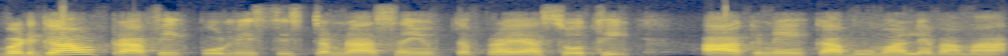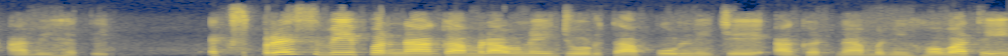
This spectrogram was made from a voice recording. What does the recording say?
Vadgaon traffic police સિસ્ટમના સંયુક્ત પ્રયાસોથી આગને કાબૂમાં લેવામાં આવી હતી. એક્સપ્રેસ વે પરના ગામડાઓને જોડતા પુલ નીચે આ ઘટના બની હોવાથી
